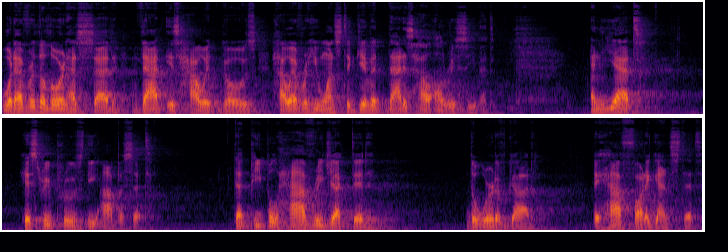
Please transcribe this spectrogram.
whatever the Lord has said, that is how it goes. However, He wants to give it, that is how I'll receive it. And yet, history proves the opposite that people have rejected the Word of God, they have fought against it.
